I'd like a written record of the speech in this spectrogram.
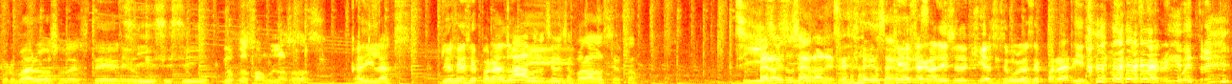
Por Varo, Soda Stereo. Sí, sí, sí. ¿Los, los fabulosos? Cadillacs. Ya se han separado. Ah, y... bueno, se han separado, cierto. sí Pero sí, eso sí. se agradece. Eso se Sí, agradece. se agradece, de hecho ya se volvieron a separar y que se reencuentren.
